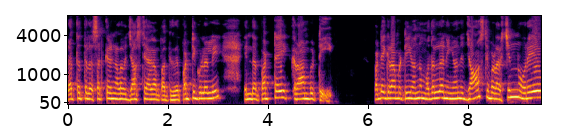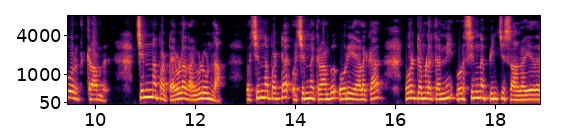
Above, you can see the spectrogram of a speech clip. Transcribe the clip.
ரத்தத்தில் சர்க்கரையின் அளவு ஜாஸ்தி ஆகாமல் பார்த்துக்குது. பர்டிகுலர்லி இந்த பட்டை கிராம்பு டீ. பட்டை கிராம்பு டீ வந்து முதல்ல நீங்கள் வந்து ஜாஸ்தி பட சின்ன ஒரே ஒரு கிராம்பு. சின்ன பட்டை இவ்வளோதான் இவ்வளோன்னு தான். ஒரு சின்ன பட்டை ஒரு சின்ன கிராம்பு ஒரு ஏலக்காய் ஒரு டம்ளர் தண்ணி ஒரு சின்ன பிஞ்சு சாக இதை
